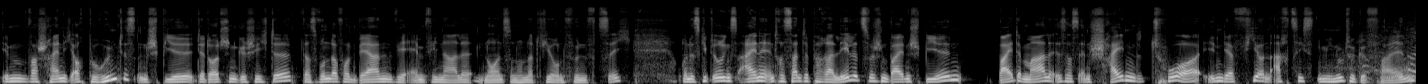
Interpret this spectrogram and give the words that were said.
im wahrscheinlich auch berühmtesten Spiel der deutschen Geschichte, das Wunder von Bern WM-Finale 1954. Und es gibt übrigens eine interessante Parallele zwischen beiden Spielen. Beide Male ist das entscheidende Tor in der 84. Minute gefallen.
